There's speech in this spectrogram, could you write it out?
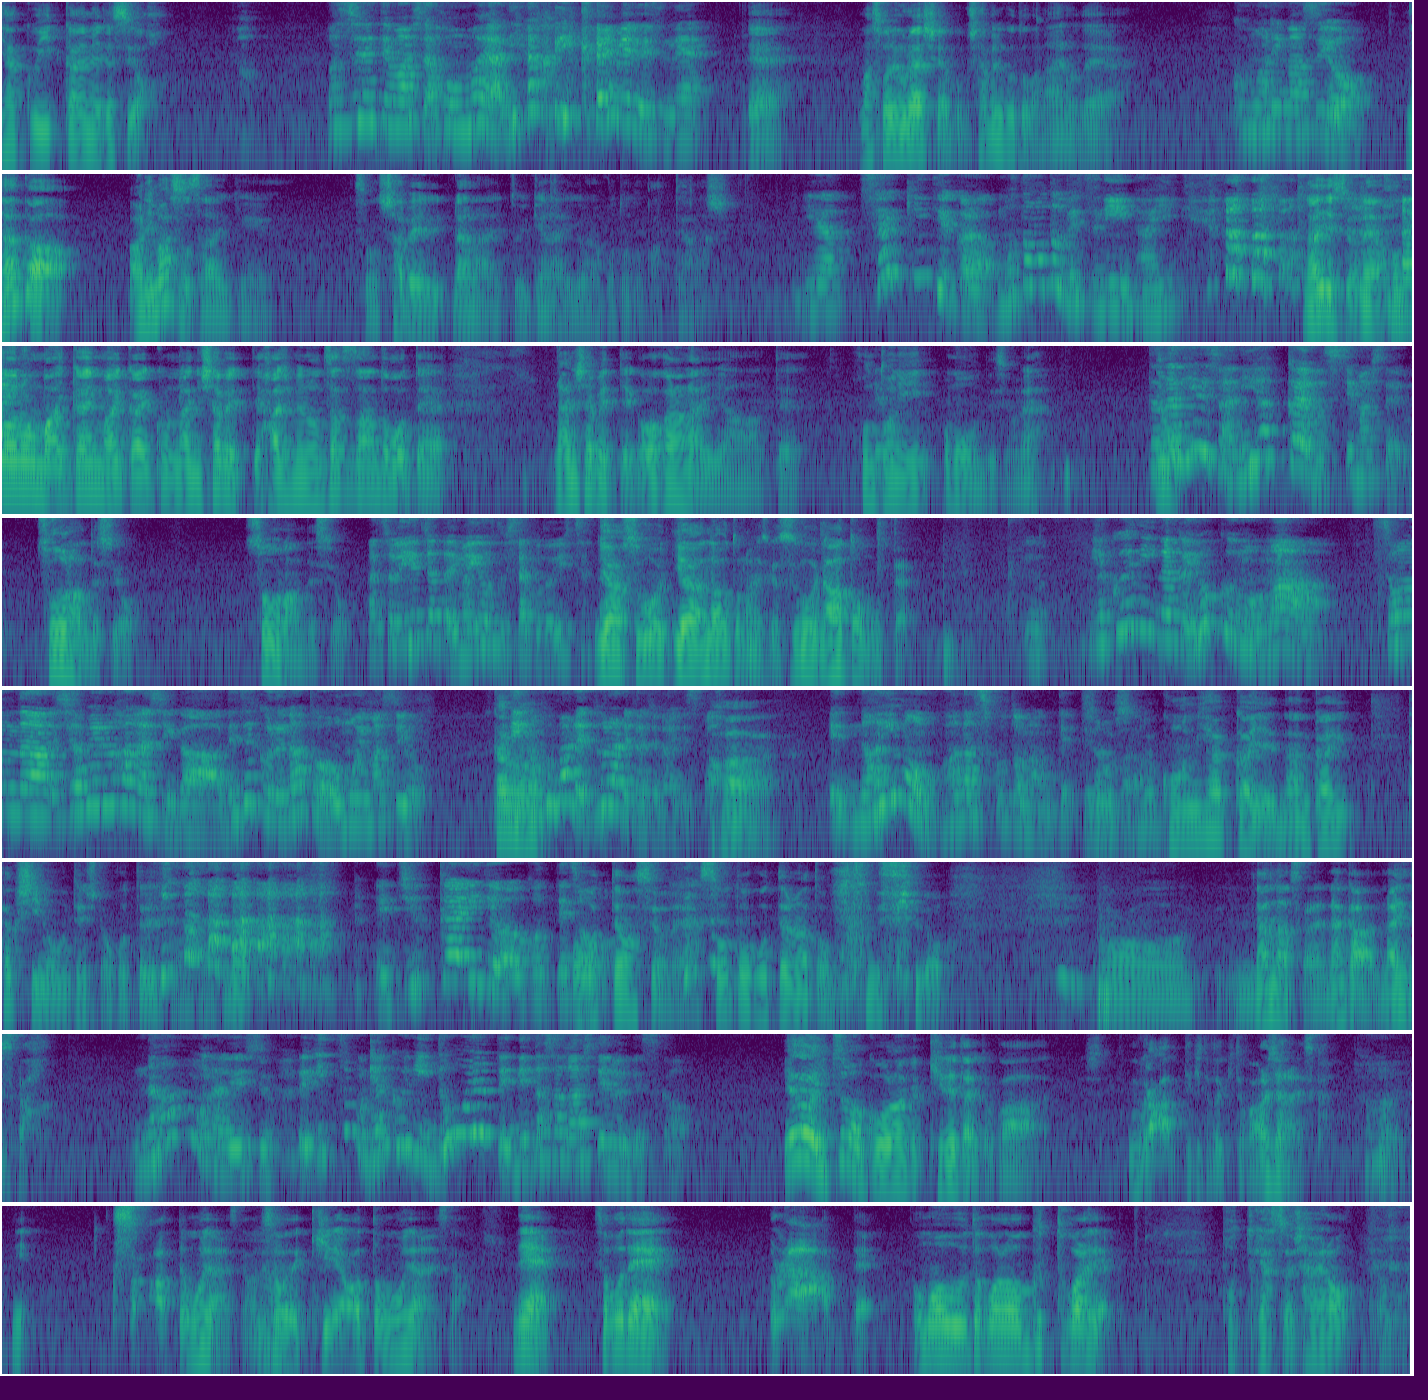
まあ、201回目ですよ。忘れてました。ほんまや。201回目ですね。ええ。まあそれぐらいしか僕喋ることがないので。困りますよ。なんかあります？最近。その喋らないといけないようなこととかって話。いや最近っていうからもともと別にない。ないですよね。本当あの毎回毎回この何喋って初めの雑談のとこって何喋っていいかわからないやんって本当に思うんですよねただヒデさん200回もしてましたよ。そうなんですよ。そうなんですよ。あそれ言っちゃった。今言おうとしたこと言っちゃった。いやすごい。いやあんなことないですけどすごいなと思って。逆になんかよくもまあそんな喋る話が出てくるなとは思いますよ。多分。で今踏まれ振られたじゃないですか。はえないもん話すことなんてっいてそうですね。この200回で何回タクシーの運転手に怒ってるでしょうねえ10回以上は怒ってそう。怒ってますよね。相当怒ってるなと思ったんですけど。うーん何なんですかね。なんかないんですか？なんもないですよ。えいつも逆にどうやってネタ探してるんですか？いやだからいつもこうなんか切れたりとかムカーってきた時とかあるじゃないですか。はい。クソーって思うじゃないですか。はい。でそこで切れようと思うじゃないですか。でそこでうらーって思うところをグッとこらえてポッドキャストで喋ろうって思って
